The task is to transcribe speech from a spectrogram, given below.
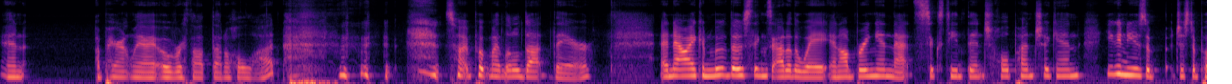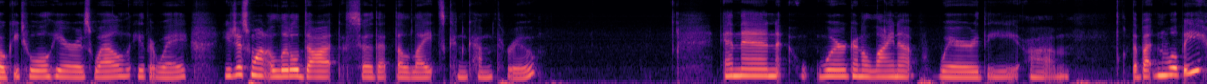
And apparently I overthought that a whole lot. so I put my little dot there. And now I can move those things out of the way and I'll bring in that 16th inch hole punch again. You can use a, just a pokey tool here as well, either way. You just want a little dot so that the lights can come through. And then we're going to line up where the, um, the button will be.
